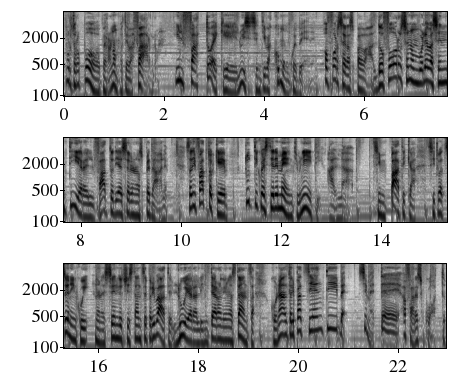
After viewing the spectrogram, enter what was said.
purtroppo però non poteva farlo. Il fatto è che lui si sentiva comunque bene. O forse era spavaldo, forse non voleva sentire il fatto di essere in ospedale. Sta di fatto che tutti questi elementi uniti alla simpatica situazione in cui, non essendoci stanze private, lui era all'interno di una stanza con altri pazienti, beh, si mette a fare squat.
